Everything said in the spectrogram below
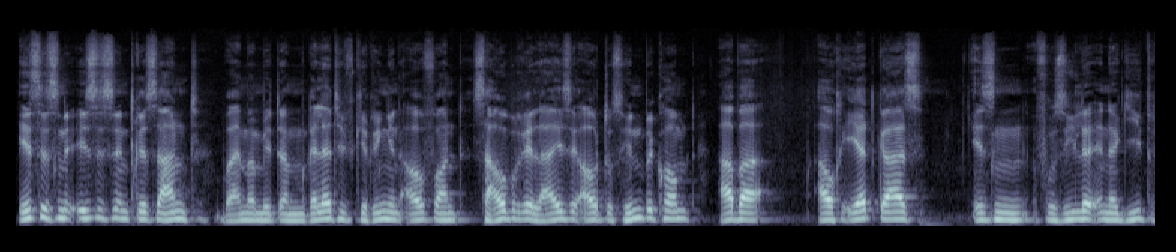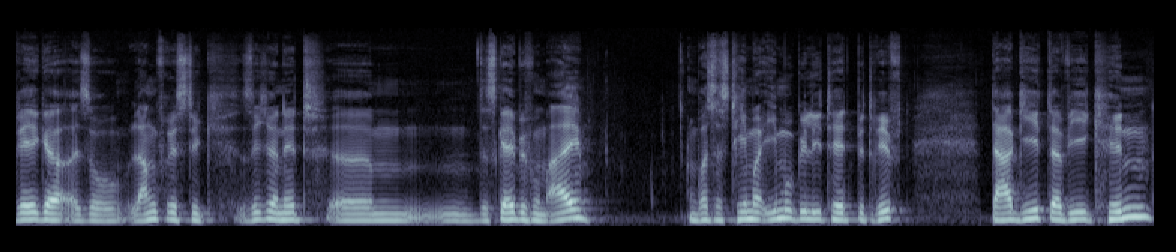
ist es, ist es interessant, weil man mit einem relativ geringen Aufwand saubere, leise Autos hinbekommt. Aber auch Erdgas ist ein fossiler Energieträger, also langfristig sicher nicht ähm, das Gelbe vom Ei. Und was das Thema E-Mobilität betrifft, da geht der Weg hin.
